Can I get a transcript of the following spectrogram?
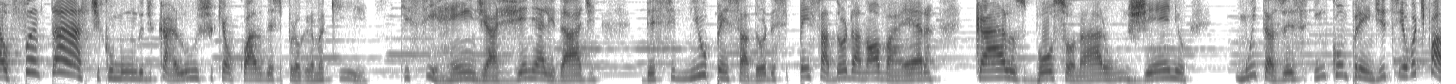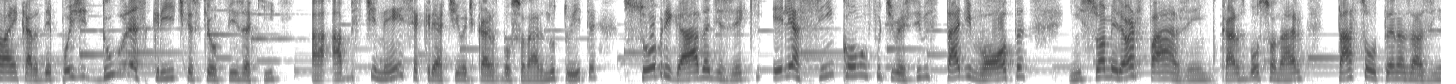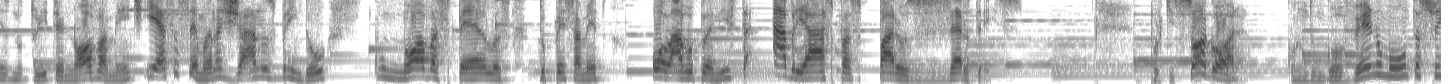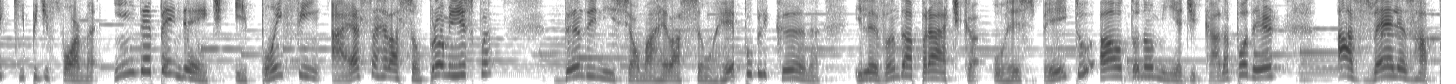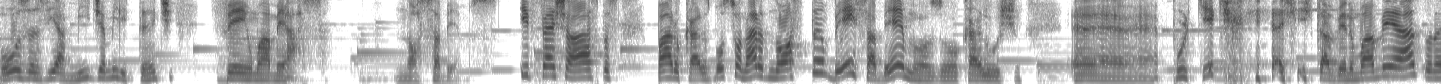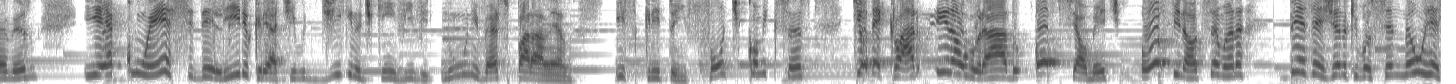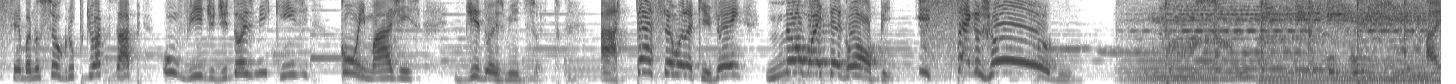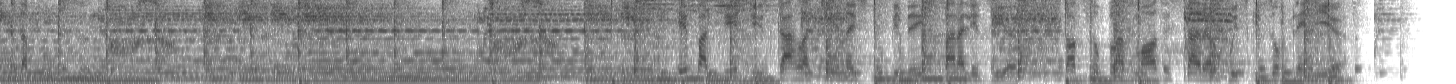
O fantástico mundo de Carluxo, que é o quadro desse programa que, que se rende à genialidade desse new pensador, desse pensador da nova era, Carlos Bolsonaro, um gênio muitas vezes incompreendido. E eu vou te falar, hein, cara, depois de duras críticas que eu fiz aqui a abstinência criativa de Carlos Bolsonaro no Twitter, sou obrigado a dizer que ele, assim como o Futiversivo, está de volta em sua melhor fase. Hein? Carlos Bolsonaro está soltando as asinhas no Twitter novamente e essa semana já nos brindou com novas pérolas do pensamento Olavo Planista, abre aspas para o 03. Porque só agora, quando um governo monta sua equipe de forma independente e põe fim a essa relação promíscua, dando início a uma relação republicana e levando à prática o respeito à autonomia de cada poder, as velhas raposas e a mídia militante veem uma ameaça. Nós sabemos. E fecha aspas para o Carlos Bolsonaro, nós também sabemos, o Carluxo, é, por que, que a gente está vendo uma ameaça, não é mesmo? E é com esse delírio criativo digno de quem vive num universo paralelo, escrito em fonte Comic Sans, que eu declaro inaugurado oficialmente o final de semana, desejando que você não receba no seu grupo de WhatsApp um vídeo de 2015 com imagens de 2018. Até semana que vem, não vai ter golpe e segue o jogo! O pulso ainda pulsa. Hepatite, escarlatina, estupidez, paralisia, toxoplasmose, sarampo, esquizofrenia.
